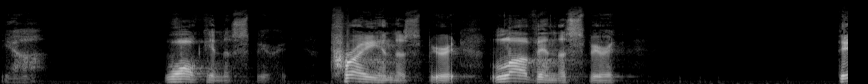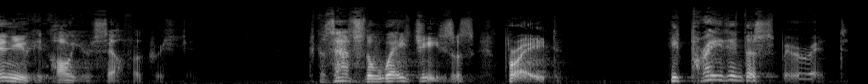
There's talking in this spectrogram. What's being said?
Yeah. Walk in the Spirit. Pray in the Spirit. Love in the Spirit. Then you can call yourself a Christian. Because that's the way Jesus prayed. He prayed in the Spirit.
